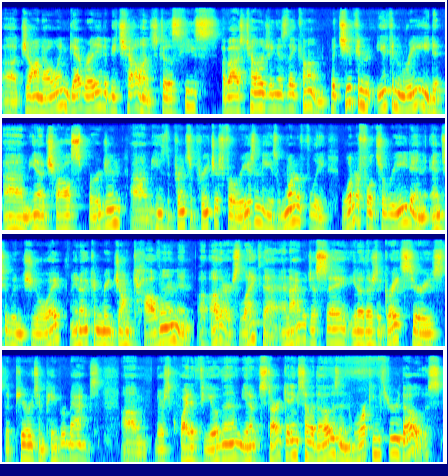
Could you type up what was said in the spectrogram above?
uh, John Owen, get ready to be challenged because he's about as challenging as they come. But you can you can read, um, you know, Charles Spurgeon. Um, he's the Prince of Preachers for a reason. He's wonderfully wonderful to read and and to enjoy. You know, you can read John Calvin and uh, others like that. And I would just say, you know, there's a great series, the Puritan paperbacks. Um, there's quite a few of them. You know, start getting some of those and working through those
